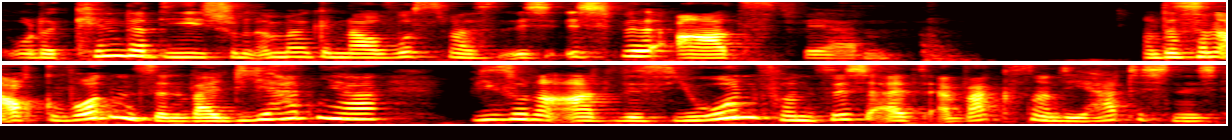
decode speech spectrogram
oder Kinder, die schon immer genau wussten, was ich, ich will Arzt werden. Und das dann auch geworden sind, weil die hatten ja wie so eine Art Vision von sich als Erwachsener, die hatte ich nicht.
